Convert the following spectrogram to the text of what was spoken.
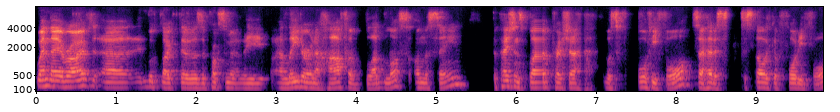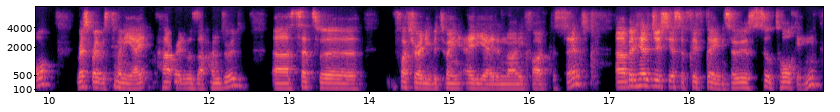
when they arrived, uh, it looked like there was approximately a litre and a half of blood loss on the scene. The patient's blood pressure was 44, so had a systolic of 44. Resp rate was 28, heart rate was 100. Uh, sats were fluctuating between 88 and 95%. Uh, but he had a GCS of 15, so he was still talking,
